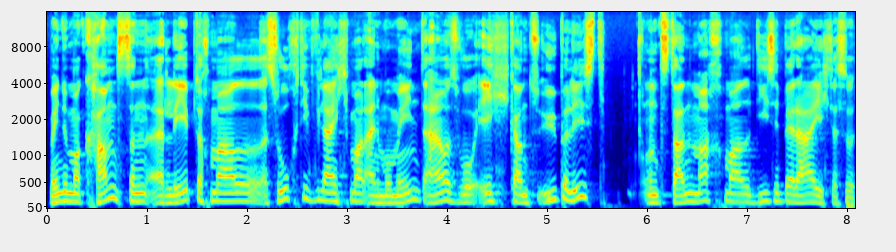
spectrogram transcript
wenn du mal kannst, dann erleb doch mal, such dir vielleicht mal einen Moment aus, wo echt ganz übel ist und dann mach mal diesen Bereich, dass du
